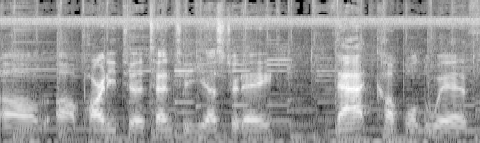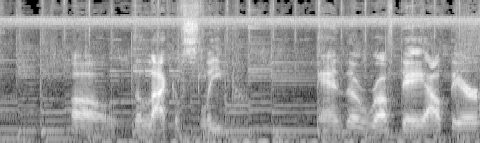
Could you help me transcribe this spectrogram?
uh, uh, party to attend to yesterday. That coupled with uh, the lack of sleep and the rough day out there,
